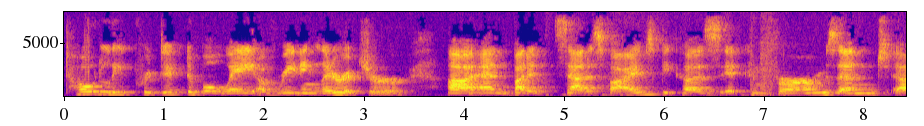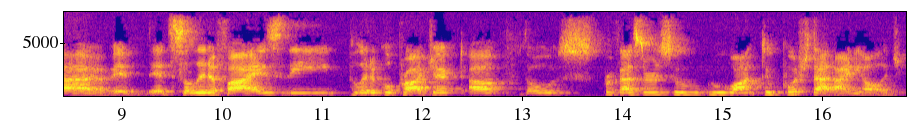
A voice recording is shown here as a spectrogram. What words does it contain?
totally predictable way of reading literature uh, and but it satisfies because it confirms and uh, it, it solidifies the political project of those professors who, who want to push that ideology.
